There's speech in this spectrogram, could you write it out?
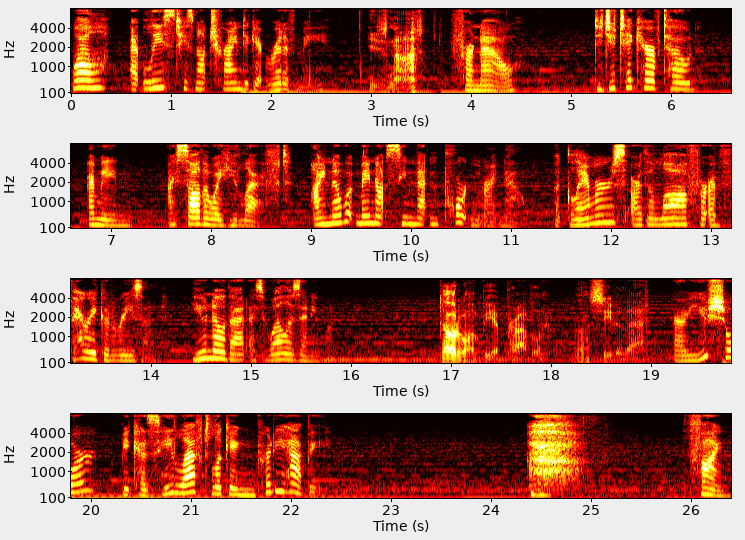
Well, at least he's not trying to get rid of me. He's not? For now. Did you take care of Toad? I mean, I saw the way he left. I know it may not seem that important right now, but glamours are the law for a very good reason. You know that as well as anyone. Toad won't be a problem. I'll see to that. Are you sure? Because he left looking pretty happy. Fine,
